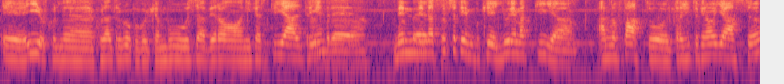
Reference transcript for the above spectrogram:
eh, io con, eh, con l'altro gruppo, col Cambusa, Veronica, tutti gli altri, Andrea nel, nello stesso tempo che Yuri e Mattia hanno fatto il tragitto fino a Ias,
